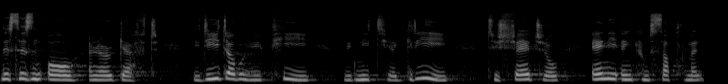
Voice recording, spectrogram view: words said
this isn't all in our gift. The DWP would need to agree to schedule any income supplement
